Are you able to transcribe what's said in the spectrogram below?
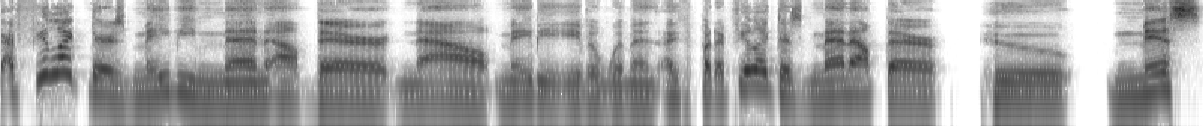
I feel like there's maybe men out there now, maybe even women, but I feel like there's men out there who miss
